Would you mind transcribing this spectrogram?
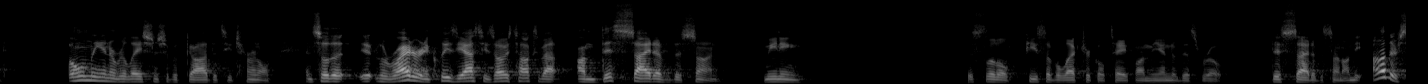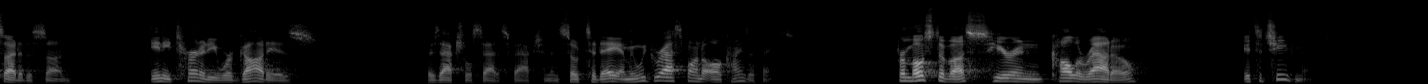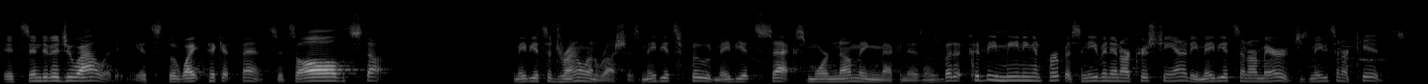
only in a relationship with God that's eternal. And so the, the writer in Ecclesiastes always talks about on this side of the sun, meaning this little piece of electrical tape on the end of this rope, this side of the sun. On the other side of the sun, in eternity where God is, there's actual satisfaction. And so today, I mean, we grasp onto all kinds of things. For most of us here in Colorado, it's achievement. It's individuality. It's the white picket fence. It's all the stuff. Maybe it's adrenaline rushes. Maybe it's food. Maybe it's sex, more numbing mechanisms. But it could be meaning and purpose. And even in our Christianity, maybe it's in our marriages. Maybe it's in our kids.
